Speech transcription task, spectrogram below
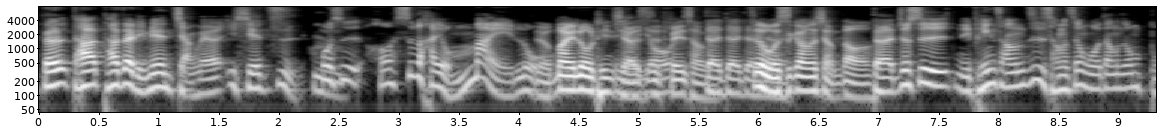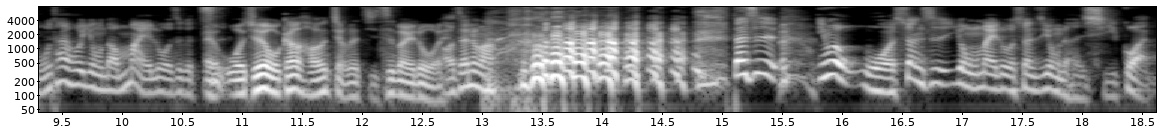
但是他他在里面讲了一些字，或是好、哦、是不是还有脉络？有脉络听起来是非常对对对，这我是刚刚想到的。对，就是你平常日常生活当中不太会用到脉络这个字。欸、我觉得我刚刚好像讲了几次脉络，哎，哦，真的吗？但是因为我算是用脉络，算是用的很习惯了，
